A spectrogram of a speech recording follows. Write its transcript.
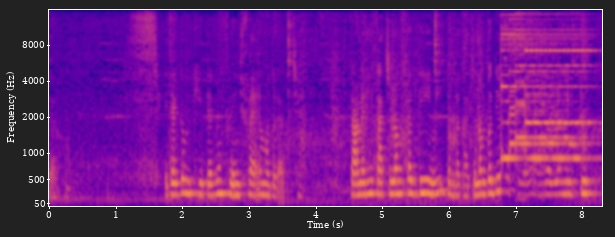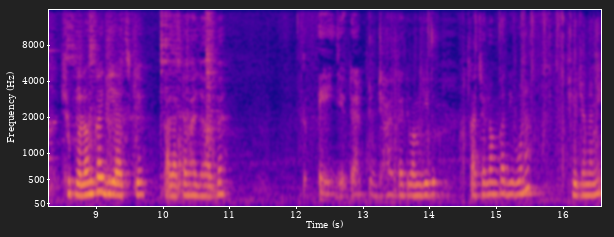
দেখো। এটা একদম খেতে একদম ফ্রেঞ্চ ফ্রাইয়ের মতো লাগছে। তো আমি এখানে কাঁচা লঙ্কা দিইনি, তোমরা কাঁচা লঙ্কা দিয়েও আমি একটু শুকনো লঙ্কাই দিই আজকে। কালারটা ভালো হবে। তো এই যেটা একটু ঝালটা দেবো, আমি যেহেতু কাঁচা লঙ্কা দিব না, সেই জন্য আমি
